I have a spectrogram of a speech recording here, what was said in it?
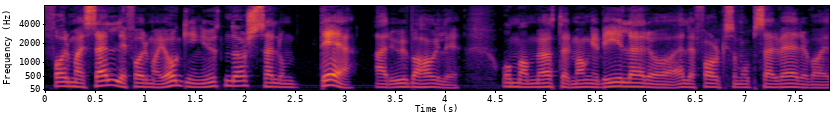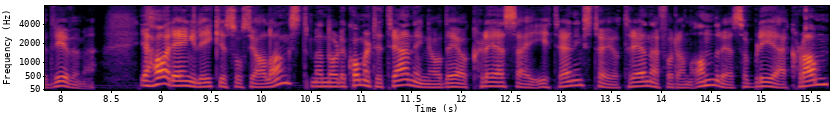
for meg selv i form av jogging utendørs, selv om det er ubehagelig om man møter mange biler og, eller folk som observerer hva jeg driver med. Jeg har egentlig ikke sosial angst, men når det kommer til trening og det å kle seg i treningstøy og trene foran andre, så blir jeg klam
